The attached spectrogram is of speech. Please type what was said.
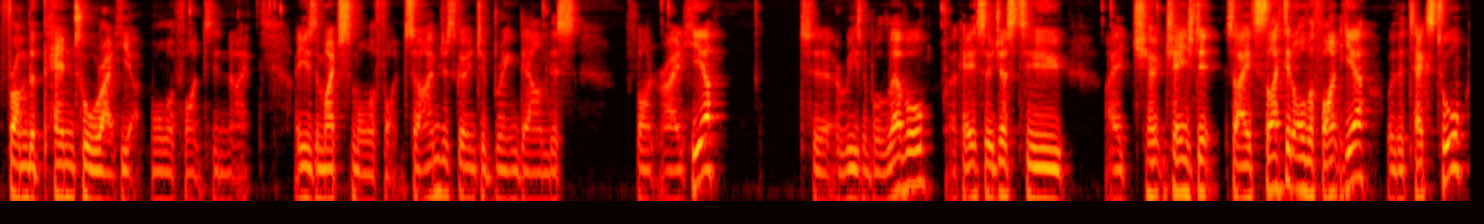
from the pen tool right here. Smaller font, didn't I? I used a much smaller font. So I'm just going to bring down this font right here to a reasonable level. Okay, so just to, I ch changed it. So I selected all the font here with the text tool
